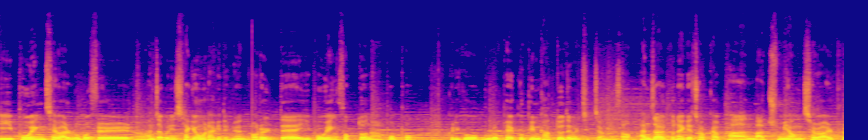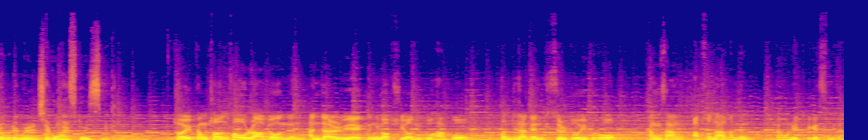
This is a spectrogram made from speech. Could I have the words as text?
이 보행 재활 로봇을 어, 환자분이 착용을 하게 되면 걸을 때 이 보행 속도나 보폭 그리고 무릎의 굽힘 각도 등을 측정해서 환자분에게 적합한 맞춤형 재활 프로그램을 제공할 수도 있습니다. 저희 평촌 서울나병원은 환자를 위해 끊임없이 연구하고 선진화된 기술 도입으로 항상 앞서 나아가는 병원이 되겠습니다.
